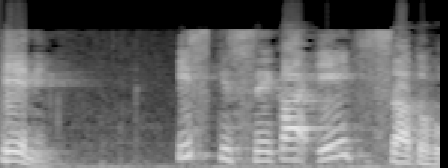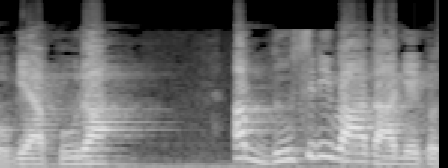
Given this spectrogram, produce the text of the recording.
تھے نہیں۔ اس قصے کا ایک حصہ تو ہو گیا پورا۔ اب دوسری بات آگے کو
